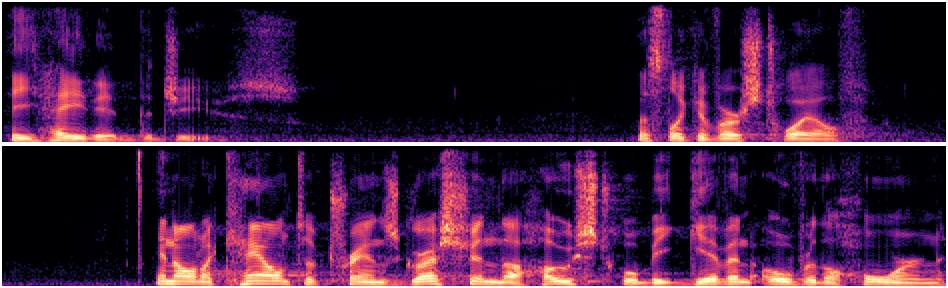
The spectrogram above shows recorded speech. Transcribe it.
He hated the Jews. Let's look at verse 12. And on account of transgression, the host will be given over the horn,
